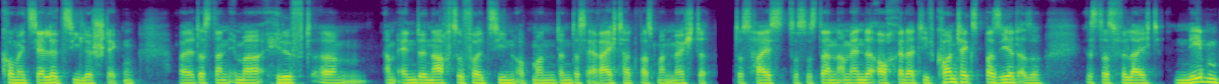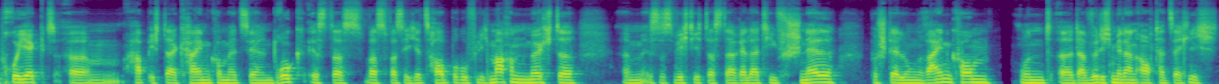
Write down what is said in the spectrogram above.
kommerzielle Ziele stecken weil das dann immer hilft, ähm, am Ende nachzuvollziehen, ob man dann das erreicht hat, was man möchte. Das heißt, das ist dann am Ende auch relativ kontextbasiert. Also ist das vielleicht ein Nebenprojekt? Ähm, Habe ich da keinen kommerziellen Druck? Ist das was, was ich jetzt hauptberuflich machen möchte? Ähm, ist es wichtig, dass da relativ schnell Bestellungen reinkommen? Und äh, da würde ich mir dann auch tatsächlich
